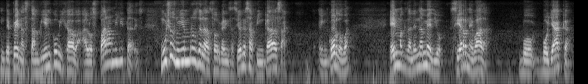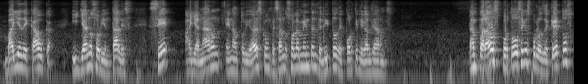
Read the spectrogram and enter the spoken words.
de penas también cobijaba a los paramilitares, muchos miembros de las organizaciones afincadas a- en Córdoba, en Magdalena Medio, Sierra Nevada, Bo- Boyaca, Valle de Cauca y Llanos Orientales se allanaron en autoridades confesando solamente el delito de porte ilegal de armas. Amparados por todos ellos por los decretos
